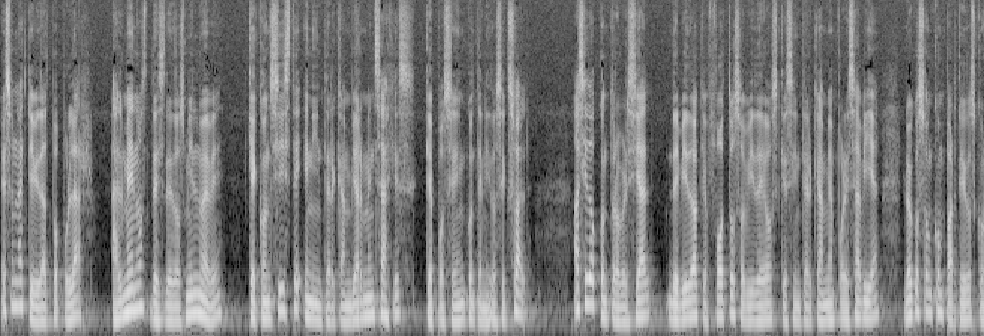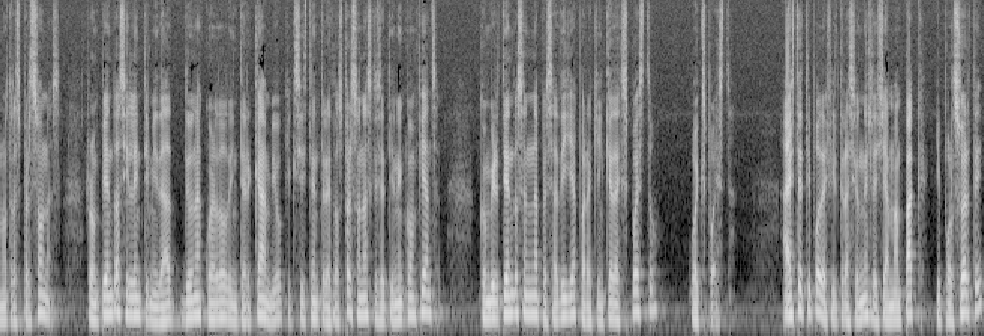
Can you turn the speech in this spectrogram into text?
es una actividad popular, al menos desde 2009, que consiste en intercambiar mensajes que poseen contenido sexual ha sido controversial debido a que fotos o videos que se intercambian por esa vía luego son compartidos con otras personas, rompiendo así la intimidad de un acuerdo de intercambio que existe entre dos personas que se tienen confianza, convirtiéndose en una pesadilla para quien queda expuesto o expuesta. A este tipo de filtraciones les llaman pack y por suerte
